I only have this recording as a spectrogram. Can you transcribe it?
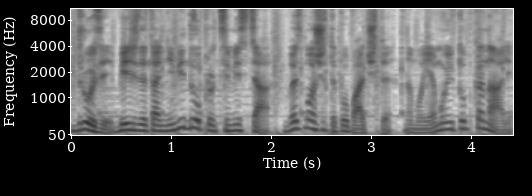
Друзі, більш детальні відео про ці місця ви зможете побачити на моєму YouTube каналі.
